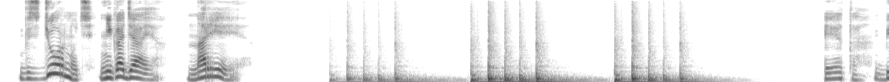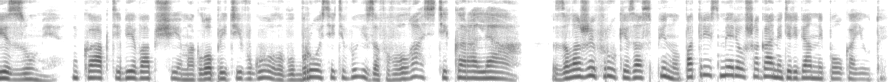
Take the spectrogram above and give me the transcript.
— вздернуть негодяя на рее. Это безумие. Как тебе вообще могло прийти в голову бросить вызов власти короля? Заложив руки за спину, Патрис мерил шагами деревянный пол каюты.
